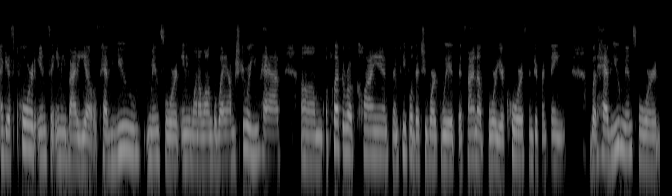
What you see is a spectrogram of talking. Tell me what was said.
I guess, poured into anybody else? Have you mentored anyone along the way? I'm sure you have um, a plethora of clients and people that you work with that sign up for your course and different things. But have you mentored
